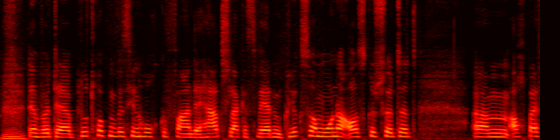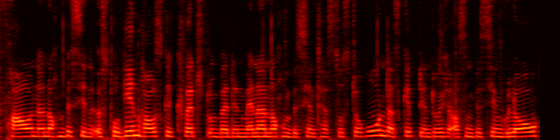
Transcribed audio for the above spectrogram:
Mhm. Dann wird der Blutdruck ein bisschen hochgefahren, der Herzschlag, es werden Glückshormone ausgeschüttet. Ähm, auch bei Frauen ne, noch ein bisschen Östrogen rausgequetscht und bei den Männern noch ein bisschen Testosteron. Das gibt denen durchaus ein bisschen Glow.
